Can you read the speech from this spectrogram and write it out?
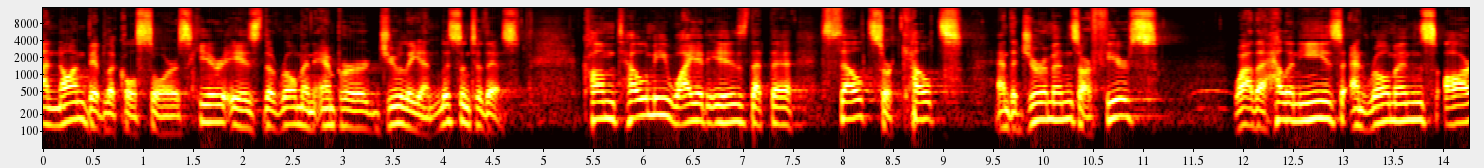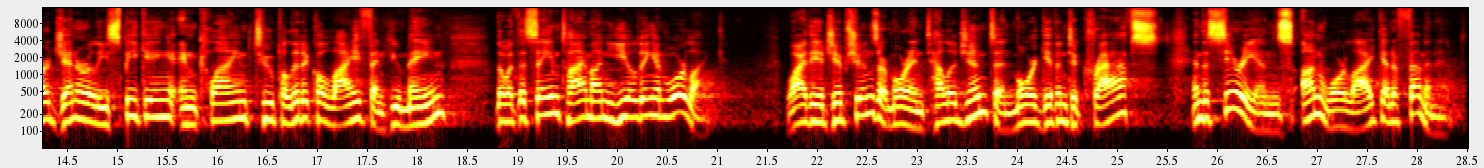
a non biblical source. Here is the Roman Emperor Julian. Listen to this. Come, tell me why it is that the Celts or Celts and the Germans are fierce, while the Hellenes and Romans are, generally speaking, inclined to political life and humane, though at the same time unyielding and warlike. Why the Egyptians are more intelligent and more given to crafts, and the Syrians unwarlike and effeminate,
